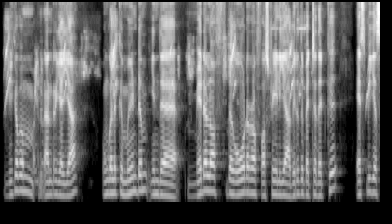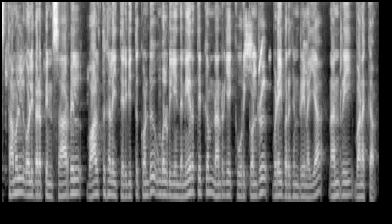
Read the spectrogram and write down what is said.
மிகவும் நன்றி ஐயா. உங்களுக்கு மீண்டும் இந்த medal of the order of Australia விருது பெற்றதற்கு எஸ்பிஎஸ் தமிழ் ஒளிபரப்பின் சார்பில் வாழ்த்துக்களை தெரிவித்துக் கொண்டு உங்களுடைய இந்த நேரத்திற்கும் நன்றியை கூறிக்கொண்டு விடைபெறுகின்றேன் ஐயா. நன்றி வணக்கம்.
